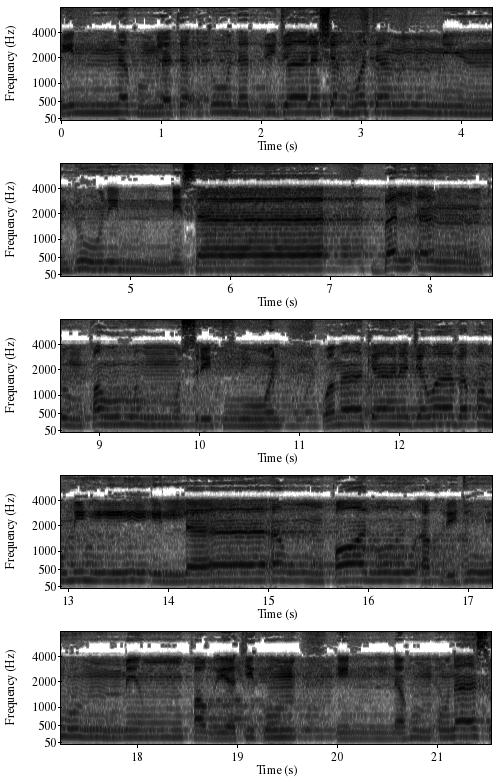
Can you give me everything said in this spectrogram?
إنكم لتأتون الرجال شهوة من دون النساء بل أنتم قوم مسرفون. وما كان جواب قومه إلا أن قالوا أخرجوهم من قريتكم إنهم أناس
